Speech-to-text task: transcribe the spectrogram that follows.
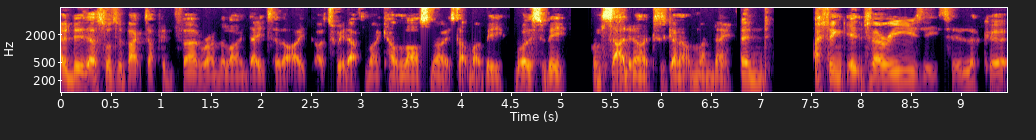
and that's also backed up in further underlying data that I, I tweeted out from my account last night. So that might be, well, this would be on Saturday night because it's going out on Monday. And I think it's very easy to look at,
